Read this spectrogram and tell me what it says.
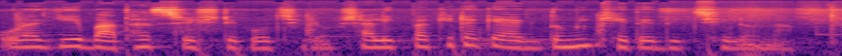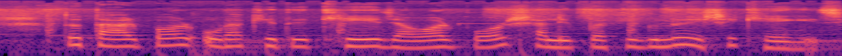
ওরা গিয়ে বাধার সৃষ্টি করছিল। শালিক পাখিটাকে একদমই খেতে দিচ্ছিল না। তো তারপর ওরা খেতে, খেয়ে যাওয়ার পর শালিক পাখিগুলো এসে খেয়ে গেছে।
